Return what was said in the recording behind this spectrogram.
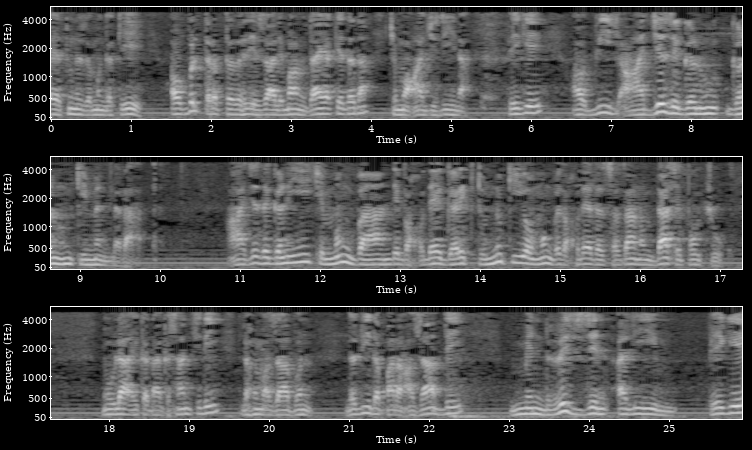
آیتونو زمونږ کې او بل طرف ته د ظالمانو دا عقیده ده چې معاجزینا پیګي او دوی عاجز غنو غنون کې من لرا عاجز غنی چې مونږ باندې به خدای غریبت نو کی او مونږ به د خدای د سزا نوم داسې پوچو نو لایک دا کسان چې دي لهم عذابن د دې د پر عذاب دی من رجزن علیم پیګي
